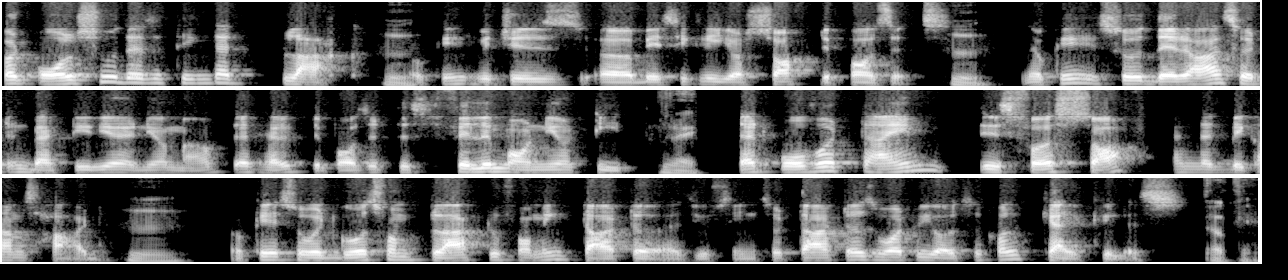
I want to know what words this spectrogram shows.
But also there's a thing that plaque, Hmm. okay, which is uh, basically your soft deposits. Hmm. Okay, so there are certain bacteria in your mouth that help deposit this film on your teeth. Right. That over time is first soft and that becomes hard. Hmm. Okay, so it goes from plaque to forming tartar, as you've seen. So tartar is what we also call calculus. Okay.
